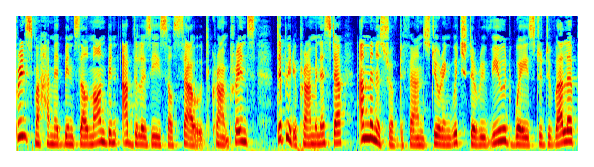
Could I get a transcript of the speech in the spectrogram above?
Prince Mohammed bin Salman bin Abdulaziz Al Saud, Crown Prince, Deputy Prime Minister, and Minister of Defense, during which they reviewed ways to develop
